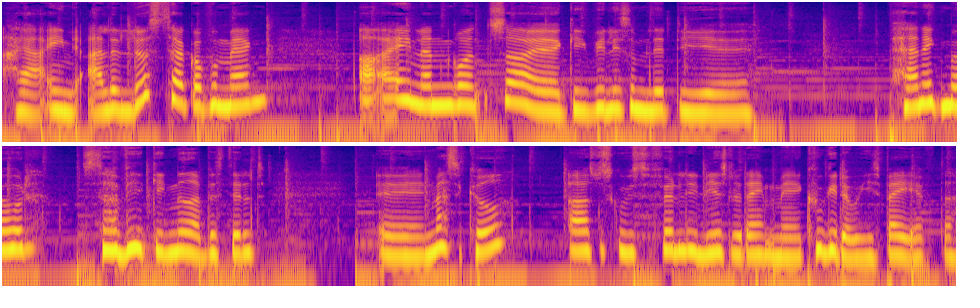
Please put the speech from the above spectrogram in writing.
har jeg egentlig aldrig lyst til at gå på Mac'en. Og af en eller anden grund, så øh, gik vi ligesom lidt i øh, panic mode. Så vi gik ned og bestilte øh, en masse kød. Og så skulle vi selvfølgelig lige slutte af med cookie dough is bagefter,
